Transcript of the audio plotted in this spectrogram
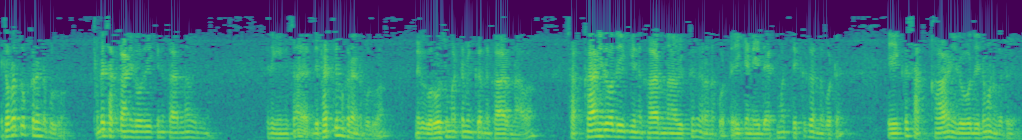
ඒකවත් ඔක් කරන්න පුළුවන්. හැබැයි සක්කාය නිරෝධය කියන කාරණාව වෙන්නේ. ඉතින් ඒ නිසා දෙපැත්තෙම කරන්න පුළුවන්. මේක ගොරෝසු මට්ටමින් කරන කාරණාව. සක්කාය නිරෝධය කියන කාරණාව එක්ක කරනකොට, ඒ කියන්නේ දැක්මත් එක්ක කරනකොට ඒක සක්කාය නිරෝධයටම අනුගත වෙනවා.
